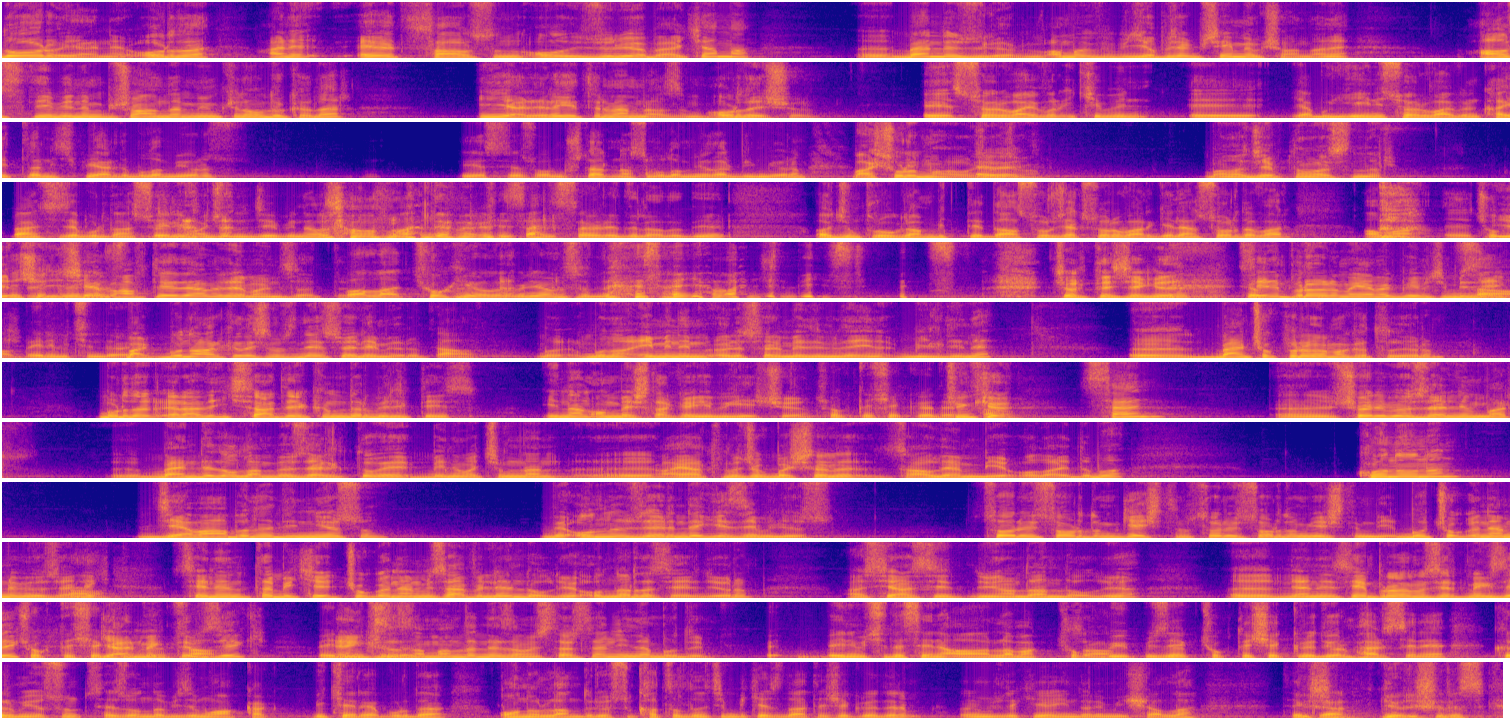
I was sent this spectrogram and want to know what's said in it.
Doğru yani orada hani evet sağ olsun o üzülüyor belki ama e, ben de üzülüyorum. Ama yapacak bir şeyim yok şu anda. Hani Hull City'yi benim şu anda mümkün olduğu kadar iyi yerlere getirmem lazım. Orada yaşıyorum. E, Survivor 2000 e, ya bu yeni Survivor'ın kayıtlarını hiçbir yerde bulamıyoruz diye size sormuşlar. Nasıl bulamıyorlar bilmiyorum. Başvuru mu hocam? Evet. Bana cepten varsınlar. Ben size buradan söyleyeyim Acun'un cebine o zaman madem öyle sen söyledin onu diye. Acun program bitti. Daha soracak soru var. Gelen soru da var. Ama e, çok teşekkür şey, ediyoruz. Haftaya devam edelim aynı saatte. Valla çok iyi olur biliyor musun? sen yabancı değilsin. Çok teşekkür ederim. Senin programa gelmek benim için bir Sağ zevk. ol. Benim için de öyle. Bak bunu arkadaşımız diye söylemiyorum. Sağ ol. Bu- Buna eminim öyle söylemediğimi de bildiğini. Ee, Ben çok programa katılıyorum. Burada herhalde 2 saate yakındır birlikteyiz. İnan 15 dakika gibi geçiyor. Çok teşekkür ederim. Çünkü sen e, şöyle bir özelliğin var. E, Bende de olan bir özellikti ve benim açımdan e, hayatımda çok başarılı sağlayan bir olaydı bu. Konunun cevabını dinliyorsun ve onun üzerinde gezebiliyorsun. Soruyu sordum geçtim, soruyu sordum geçtim değil. Bu çok önemli bir özellik. ol. Senin tabii ki çok önemli misafirlerin de oluyor. Onları da seyrediyorum. Ha, Siyasi dünyadan da oluyor. E, Yani senin programını seyretmek zevk. Çok teşekkür Gelmek de bir zevk. Benim en için kısa de. zamanda ne zaman istersen yine buradayım. Be- Benim için de seni ağırlamak çok Sağ ol. büyük bir zevk. Çok teşekkür ediyorum. Her sene kırmıyorsun. Sezonda bizi muhakkak bir kere burada onurlandırıyorsun. Katıldığın için bir kez daha teşekkür ederim. Önümüzdeki yayın dönemi inşallah. Tekrar İnşallah. görüşürüz.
